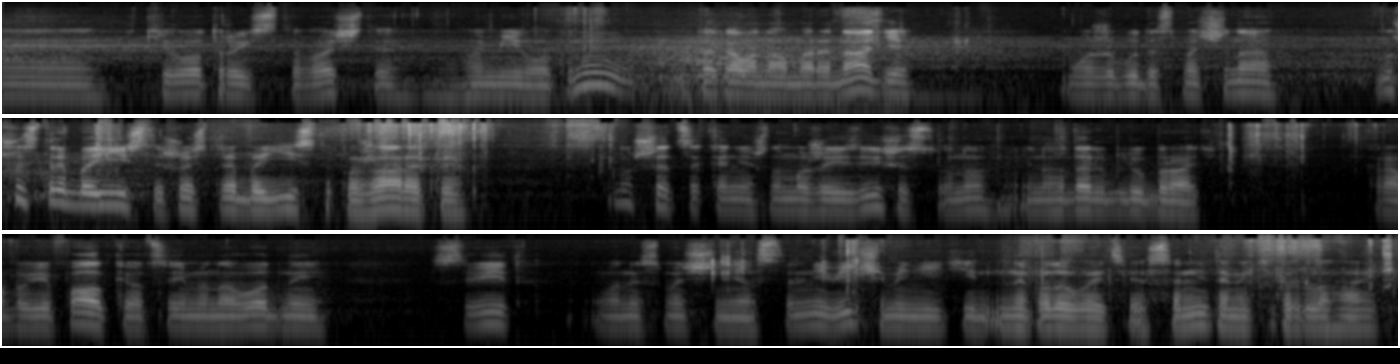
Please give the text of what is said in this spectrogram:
Е, кіло 300, бачите, гомілок. Ну, така вона в маринаді. Може буде смачна. Ну, щось треба їсти, щось треба їсти, пожарити. Ну, ще це, звісно, може і злішество, але іноді люблю брати. Крабові палки, оце іменно водний світ, вони смачні. Остальні вічі мені які не подобаються, остальні там які предлагають.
